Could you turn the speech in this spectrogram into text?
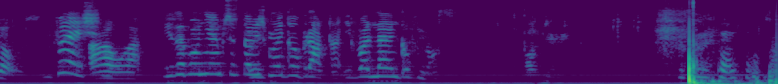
Jones. Weź, Ała. nie zapomniałem przedstawić mojego brata i walnąłem go w nos.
